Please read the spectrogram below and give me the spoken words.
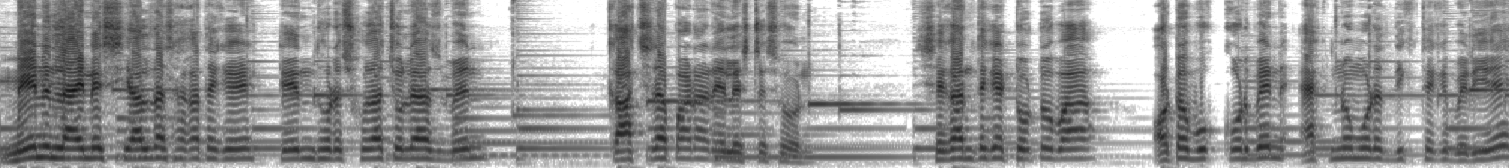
মেন লাইনে শিয়ালদা শাখা থেকে ট্রেন ধরে সোজা চলে আসবেন কাঁচরাপাড়া রেল স্টেশন। সেখান থেকে টোটো বা অটো বুক করবেন এক নম্বরের দিক থেকে বেরিয়ে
